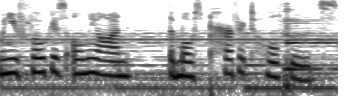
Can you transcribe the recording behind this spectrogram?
when you focus only on the most perfect whole foods.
